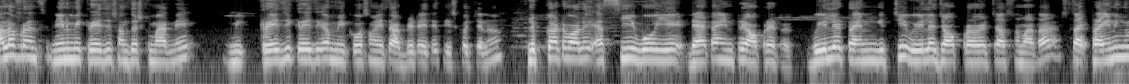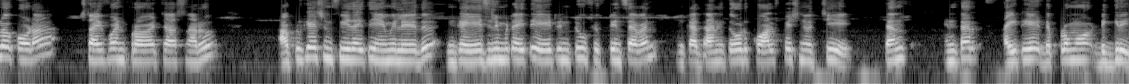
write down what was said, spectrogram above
హలో ఫ్రెండ్స్ నేను మీ క్రేజీ సంతోష్ కుమార్ని. మీ క్రేజీ క్రేజీగా మీకోసం అయితే అప్డేట్ అయితే తీసుకొచ్చాను. ఫ్లిప్కార్ట్ వాళ్ళు S C O A data entry operator వీళ్ళే ట్రైనింగ్ ఇచ్చి వీళ్ళే జాబ్ ప్రొవైడ్ చేస్తున్నమాట. ట్రైనింగ్లో కూడా స్టైఫండ్ ప్రొవైడ్ చేస్తున్నారు. అప్లికేషన్ ఫీజు అయితే ఏమీ లేదు. ఇంకా ఏజ్ లిమిట్ అయితే ఎయిటీన్ టు ఫిఫ్టీన్ సెవెన్ ఇంకా దానికి తోడు క్వాలిఫికేషన్ వచ్చి tenth inter ITI diploma degree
